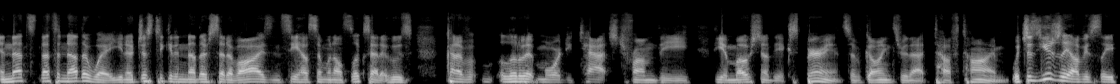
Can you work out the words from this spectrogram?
And that's that's another way, you know, just to get another set of eyes and see how someone else looks at it, who's kind of a little bit more detached from the the emotion of the experience of going through that tough time, which is usually, obviously,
